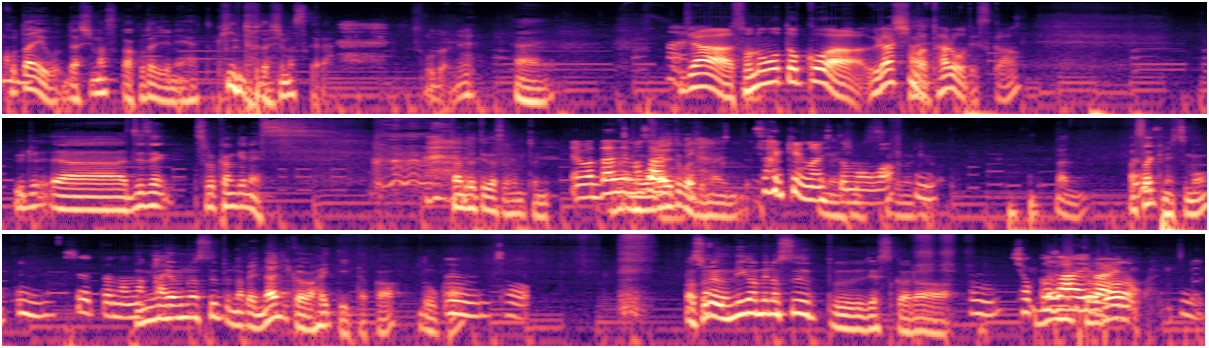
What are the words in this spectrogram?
答えを出しますか、答えじゃないヒントを出しますからそうだね。はいはいじゃあ、その男は浦島太郎ですか、うるあー全然それ関係ないです。ちゃんと言ってください本当に。え、私もさっあの笑いとかじゃないんで。き、さっきの質問は？お願いしますそれだけ何？あさっきの質問？うん、うん、スープのウミ中に。ガメのスープの中に何かが入っていたか？どうか、うん、そあそれはウミガメのスープですからう。うん、食材以外の。うん、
